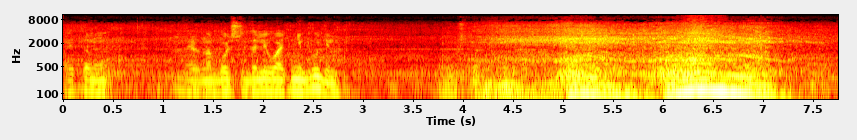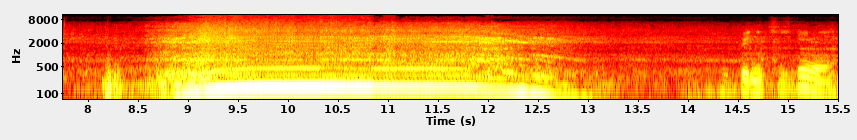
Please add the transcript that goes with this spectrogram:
Поэтому, наверное, больше доливать не будем. Потому что... Пенится здорово.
